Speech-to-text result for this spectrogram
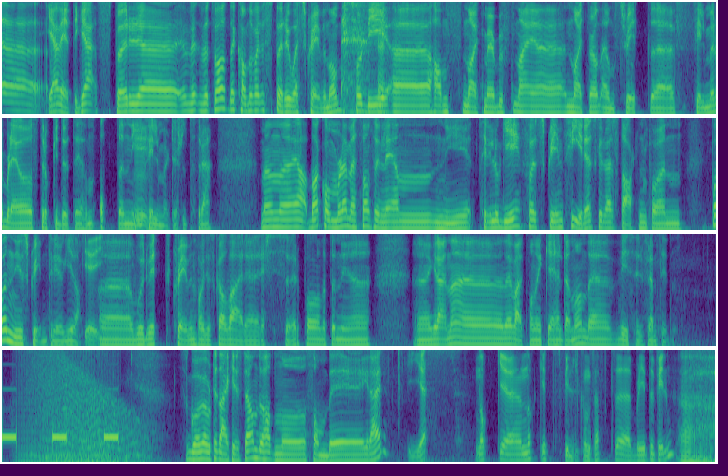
Jeg vet ikke. Spør uh, vet, vet du hva? Det kan du faktisk spørre West Craven om. Fordi uh, hans Nightmare, Bef- nei, Nightmare on Elm Street-filmer ble jo strukket ut i sånn åtte-ni filmer til slutt, tror jeg. Men ja, da kommer det mest sannsynlig en ny trilogi, for Scream 4 skulle være starten på en, på en ny Scream-trilogi. da. Eh, hvorvidt Craven faktisk skal være regissør på dette nye uh, greiene, uh, det veit man ikke helt ennå. Det viser fremtiden. Så går vi over til deg, Christian. Du hadde noe zombie-greier. Yes. Nok, nok et spillkonsept blir til film.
